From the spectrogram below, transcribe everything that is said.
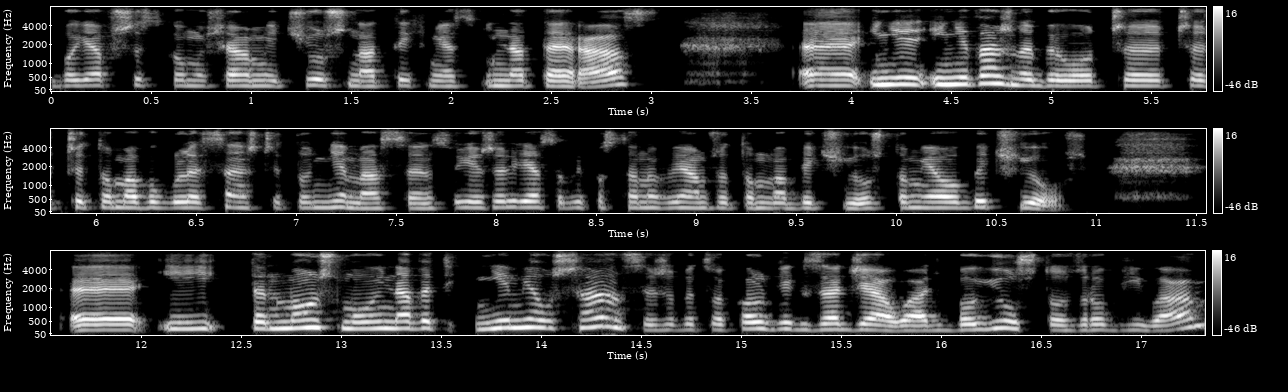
bo ja wszystko musiałam mieć już natychmiast i na teraz. E, I, nie, I nieważne było, czy, czy, czy to ma w ogóle sens, czy to nie ma sensu. Jeżeli ja sobie postanowiłam, że to ma być już, to miało być już. E, I ten mąż mój nawet nie miał szansy, żeby cokolwiek zadziałać, bo już to zrobiłam,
